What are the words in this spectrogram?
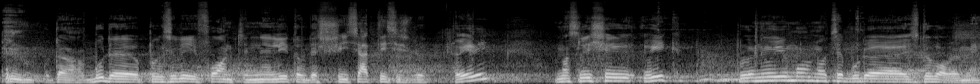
Да, буде призовий фонд на літо десь 60 тисяч гривень. На слідчий рік плануємо, ну це буде здоровими.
